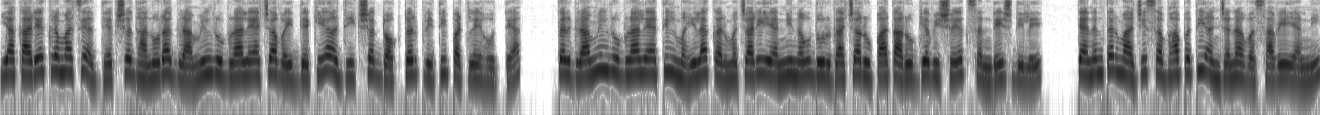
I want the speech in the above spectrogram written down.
या कार्यक्रमाचे अध्यक्ष धानोरा ग्रामीण रुग्णालयाच्या वैद्यकीय अधीक्षक डॉक्टर प्रीती पटले होत्या. तर ग्रामीण रुग्णालयातील महिला कर्मचारी यांनी नवदुर्गाच्या रूपात आरोग्यविषयक संदेश दिले. त्यानंतर माजी सभापती अंजना वसावे यांनी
